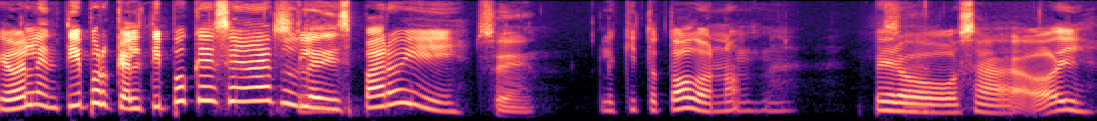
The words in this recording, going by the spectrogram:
Qué valentía, porque el tipo que sea, pues Sí. le disparo y Sí. le quito todo, ¿no? Ujú. Pero, o sea, ay,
